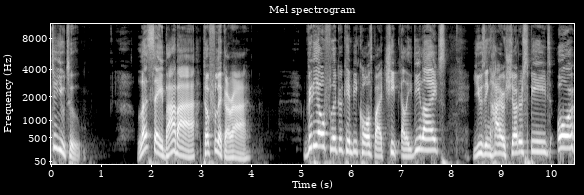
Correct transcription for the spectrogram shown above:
to YouTube. Let's say bye bye to Flicker Eye. Video flicker can be caused by cheap LED lights, using higher shutter speeds, or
